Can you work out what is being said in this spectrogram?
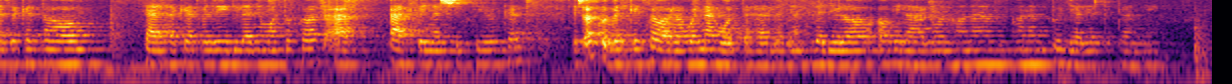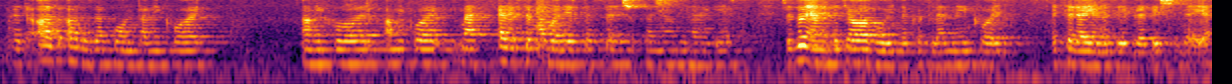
ezeket a terheket vagy régi lenyomatokat, át, átfényesíti őket. És akkor vagy kész arra, hogy ne hol teher legyen, legyél a, a világon, hanem, hanem tudjál érte tenni. Tehát az, az az a pont, amikor, amikor, amikor már először magadért teszel, és utána a világért. És ez olyan, mintha alvó ügynökök lennénk, hogy egyszer eljön az ébredés ideje.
